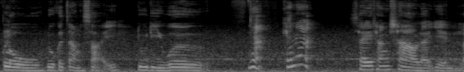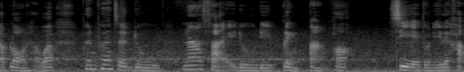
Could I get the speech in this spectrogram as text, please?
โกลว์ดูกระจ่างใส ดูดีเวอร์ เนี่ยแค่เนี้ยใช้ทั้งเช้าและเย็นรับรองเลยค่ะว่า เพื่อนๆจะดูหน้าใสดูดีเปล่งปลั่งเพราะ CA ตัวนี้เลยค่ะ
